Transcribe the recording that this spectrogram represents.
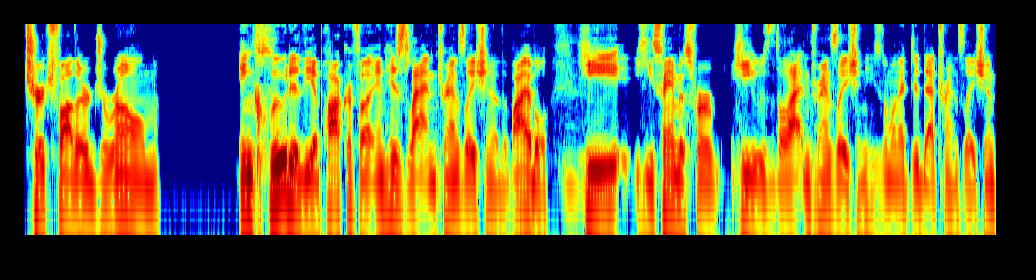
Church Father Jerome included the apocrypha in his Latin translation of the Bible Mm. he he's famous for he was the latin translation he's the one that did that translation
